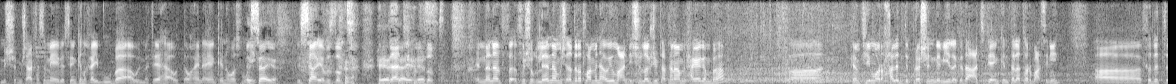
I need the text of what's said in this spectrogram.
مش مش عارف اسميها إيه بس يمكن غيبوبة أو المتاهة أو التوهان ايا كان هو اسمه إيه؟ الساقيه الساقيه بالظبط. هي yes. بالظبط. إن أنا في في شغلانة مش قادر أطلع منها قوي وما عنديش ال luxury بتاعت ان أنا أعمل حاجة جنبها. فكان في مرحلة depression جميلة كده قعدت فيها يمكن 3 4 سنين. آه فضلت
